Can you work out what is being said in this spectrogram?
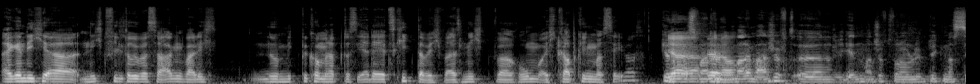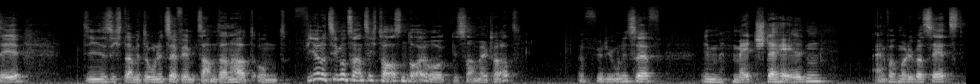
eigentlich äh, nicht viel darüber sagen, weil ich nur mitbekommen habe, dass er da jetzt kickt, aber ich weiß nicht warum. Ich glaube gegen Marseille was. Genau, Ja, das war, genau. eine Mannschaft, äh, eine Legendenmannschaft von Olympique Marseille, die sich da mit der UNICEF eben zusammengetan hat und 427.000 Euro gesammelt hat für die UNICEF im Match der Helden, einfach mal übersetzt.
